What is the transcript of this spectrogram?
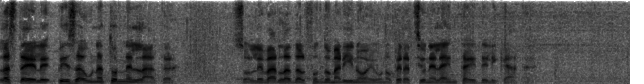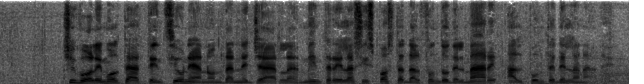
La stele pesa una tonnellata. Sollevarla dal fondo marino è un'operazione lenta e delicata. Ci vuole molta attenzione a non danneggiarla mentre la si sposta dal fondo del mare al ponte della nave.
